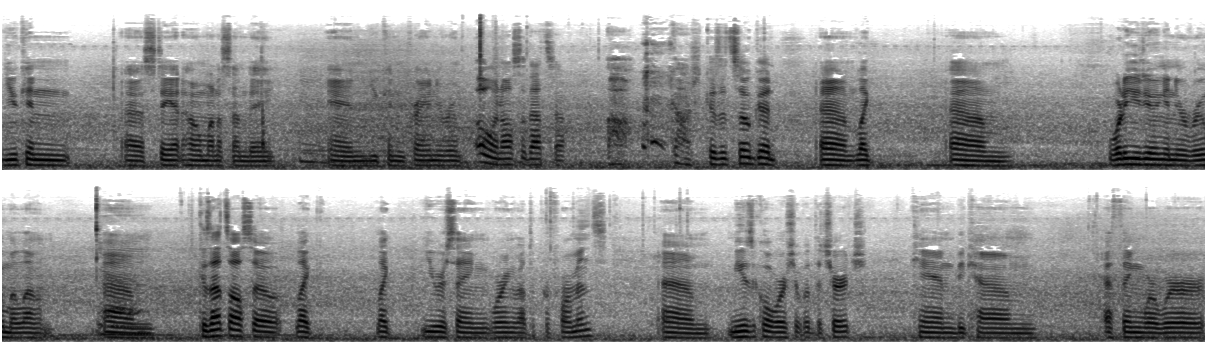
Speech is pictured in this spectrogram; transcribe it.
you can uh, stay at home on a Sunday, and you can pray in your room. Oh, and also that stuff. Oh gosh, because it's so good. Um, like, um, what are you doing in your room alone? Um, because that's also like, like you were saying, worrying about the performance. Um, musical worship with the church can become a thing where we're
